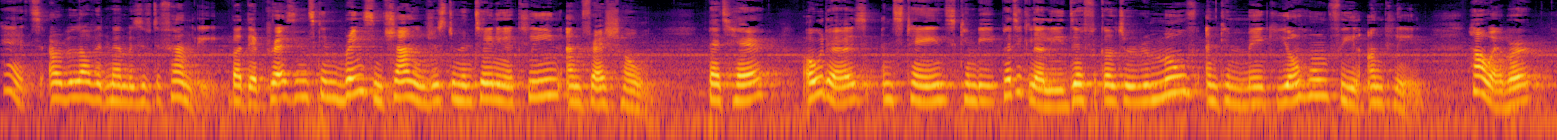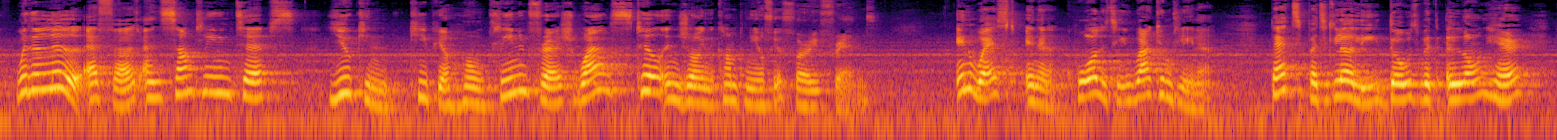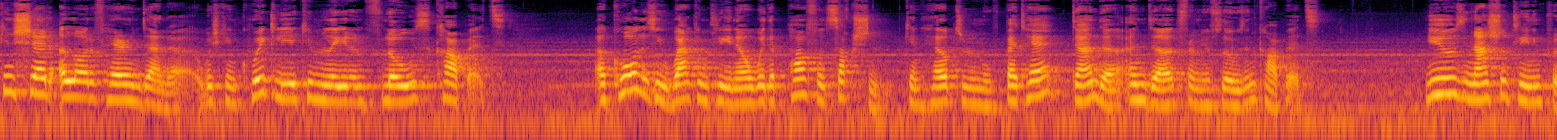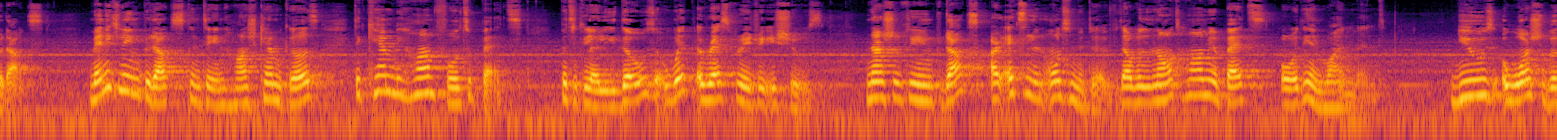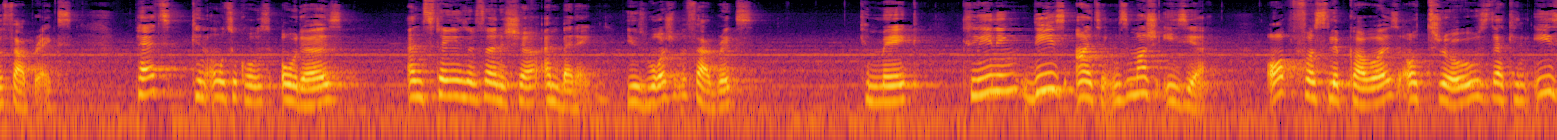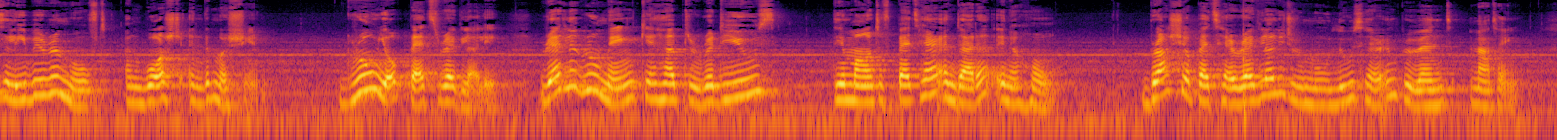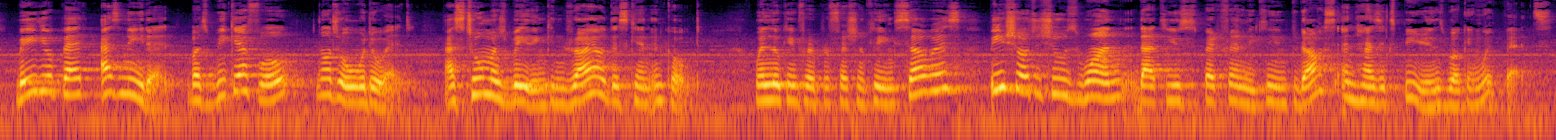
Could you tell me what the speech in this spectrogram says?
Pets are beloved members of the family, but their presence can bring some challenges to maintaining a clean and fresh home. Pet hair, odors, and stains can be particularly difficult to remove and can make your home feel unclean. However, with a little effort and some cleaning tips, you can keep your home clean and fresh while still enjoying the company of your furry friends. Invest in a quality vacuum cleaner. Pets, particularly those with long hair, can shed a lot of hair and dander, which can quickly accumulate on floors, carpets. A quality vacuum cleaner with a powerful suction can help to remove pet hair, dander, and dirt from your floors and carpets. Use natural cleaning products. Many cleaning products contain harsh chemicals that can be harmful to pets, particularly those with respiratory issues. Natural cleaning products are excellent alternatives that will not harm your pets or the environment. Use washable fabrics. Pets can also cause odors and stains on furniture and bedding. Use washable fabrics can make cleaning these items much easier. Opt for slip covers or throws that can easily be removed and washed in the machine. Groom your pets regularly. Regular grooming can help to reduce the amount of pet hair and dander in a home. Brush your pet's hair regularly to remove loose hair and prevent matting. Bathe your pet as needed, but be careful not to overdo it, as too much bathing can dry out the skin and coat. When looking for a professional cleaning service, be sure to choose one that uses pet friendly cleaning products and has experience working with pets.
